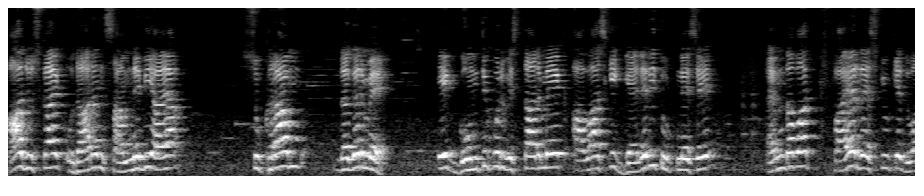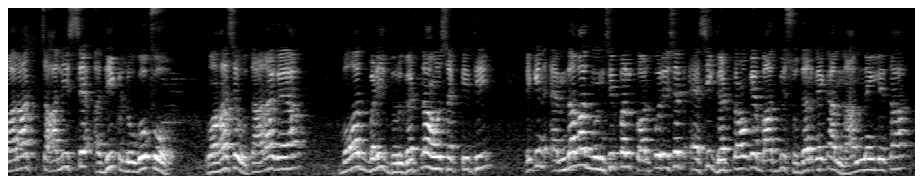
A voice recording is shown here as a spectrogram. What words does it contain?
आज उसका एक उदाहरण सामने भी आया। सुखराम नगर में, एक गोमतीपुर विस्तार में एक आवास की गैलरी टूटने से अहमदाबाद फायर रेस्क्यू के द्वारा 40 से अधिक लोगों को वहाँ से उतारा गया। बहुत बड़ी दुर्घटना हो सकती थी, लेकिन अहमदाबाद म्यूनसिपल कॉरपोरेशन ऐसी घटनाओं के बाद भी सुधरने का नाम नहीं लेता।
